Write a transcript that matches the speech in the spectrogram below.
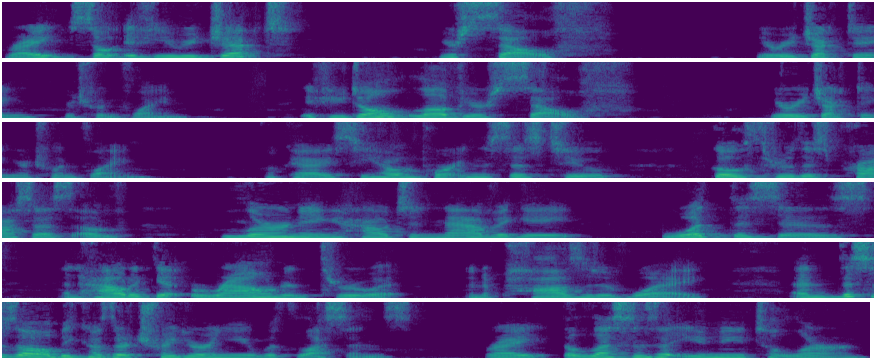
right? So if you reject yourself, you're rejecting your twin flame if you don't love yourself, you're rejecting your twin flame. Okay, see how important this is to go through this process of learning how to navigate what this is and how to get around and through it in a positive way. And this is all because they're triggering you with lessons, right? The lessons that you need to learn.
